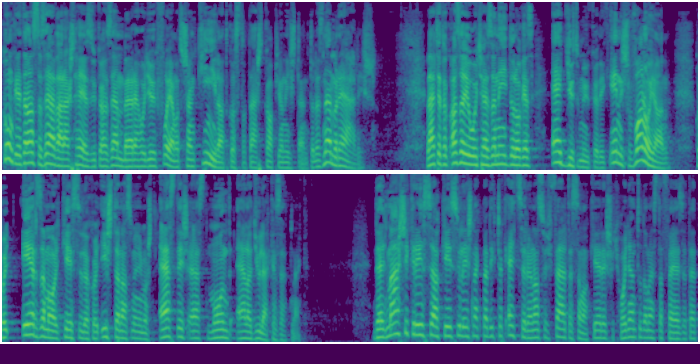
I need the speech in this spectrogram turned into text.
Konkrétan azt az elvárást helyezzük az emberre, hogy ők folyamatosan kinyilatkoztatást kapjon Istentől. Ez nem reális. Látjátok, az a jó, hogyha ez a négy dolog ez együtt működik. Én is van olyan, hogy érzem, ahogy készülök, hogy Isten azt mondja, hogy most ezt és ezt mond el a gyülekezetnek. De egy másik része a készülésnek pedig csak egyszerűen az, hogy felteszem a kérdést, hogy hogyan tudom ezt a fejezetet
